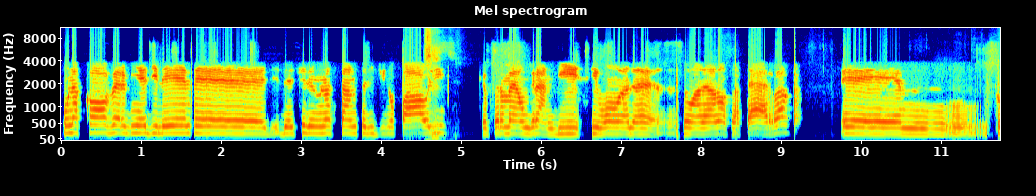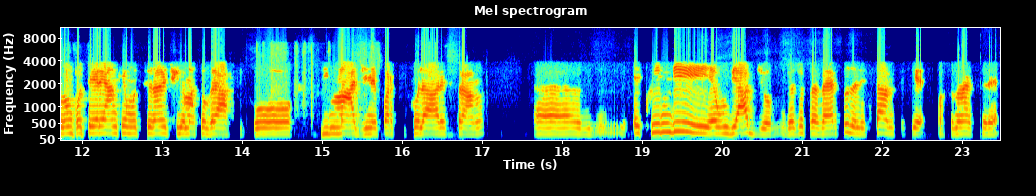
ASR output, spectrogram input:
una cover mia di Lele del cielo in una stanza di Gino Paoli, sì. che per me è un grandissimo eh, insomma, della nostra terra, e, um, con un potere anche emozionale cinematografico, di immagine particolare, strano. Uh, e quindi è un viaggio, un viaggio attraverso delle stanze che possono essere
